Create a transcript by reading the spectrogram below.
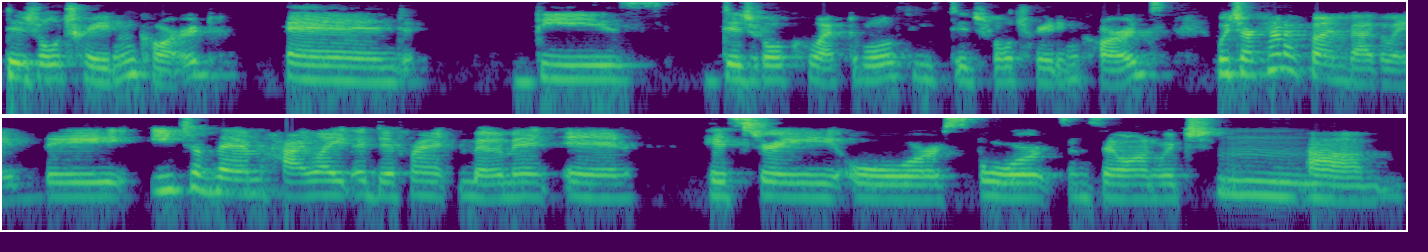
digital trading card, and these digital collectibles, these digital trading cards, which are kind of fun by the way. They each of them highlight a different moment in history or sports and so on, which mm. um,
